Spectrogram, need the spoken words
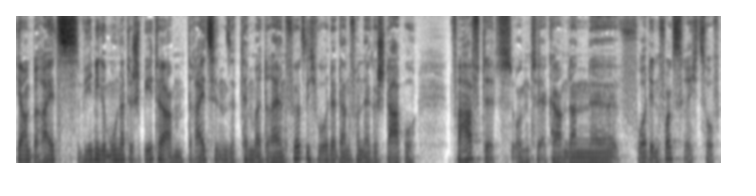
Ja, und bereits wenige Monate später, am 13. September 43, wurde er dann von der Gestapo verhaftet und er kam dann äh, vor den Volksgerichtshof.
